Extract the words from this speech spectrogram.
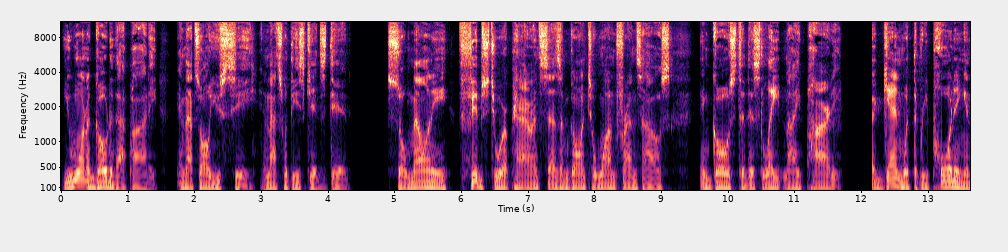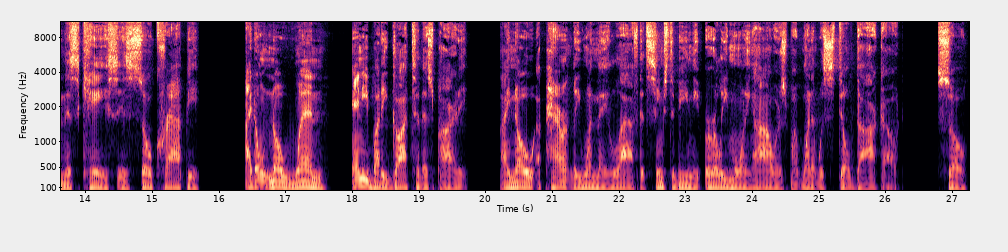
you want to go to that party, and that's all you see. And that's what these kids did. So Melanie fibs to her parents, says, I'm going to one friend's house, and goes to this late night party. Again, what the reporting in this case is so crappy. I don't know when anybody got to this party. I know apparently when they left, it seems to be in the early morning hours, but when it was still dark out. So,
